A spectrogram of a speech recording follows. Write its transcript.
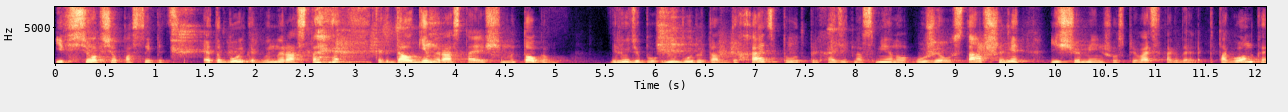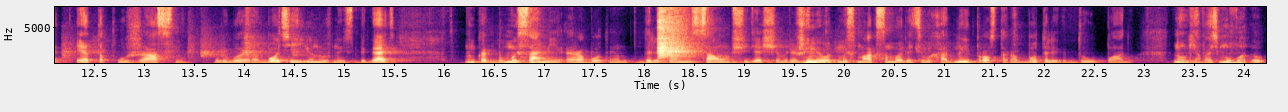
И все, все посыпется. Это будет как бы нарастая, как долги нарастающим итогом. И люди не будут отдыхать, будут приходить на смену уже уставшими, еще меньше успевать и так далее. Патагонка — это ужасно. В любой работе ее нужно избегать ну, как бы мы сами работаем далеко не в самом щадящем режиме. Вот мы с Максом вот эти выходные просто работали до упаду. Ну, я возьму,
